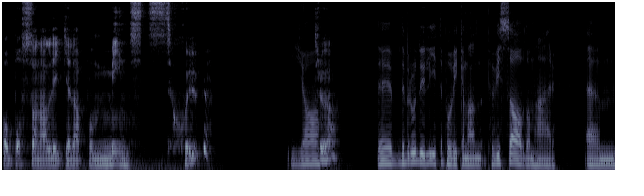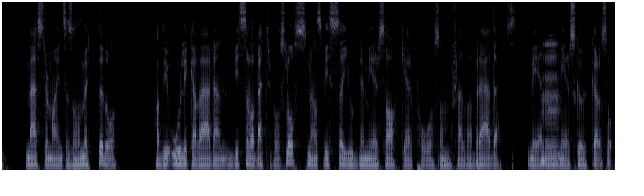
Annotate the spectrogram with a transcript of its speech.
Och bossarna ligger där på minst sju, Ja, tror jag. det, det berodde ju lite på vilka man... För vissa av de här um, mastermindsen som de mötte då hade ju olika värden. Vissa var bättre på att slåss medan vissa gjorde mer saker på som själva brädet med Mm. mer skurkar och så.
